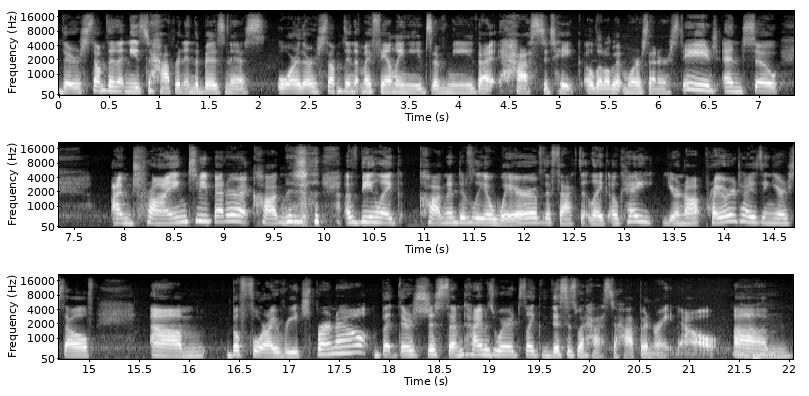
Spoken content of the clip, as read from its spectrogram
there's something that needs to happen in the business or there's something that my family needs of me that has to take a little bit more center stage and so i'm trying to be better at cognitive of being like cognitively aware of the fact that like okay you're not prioritizing yourself um, before I reach burnout, but there's just sometimes where it's like, this is what has to happen right now. Mm-hmm. Um,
